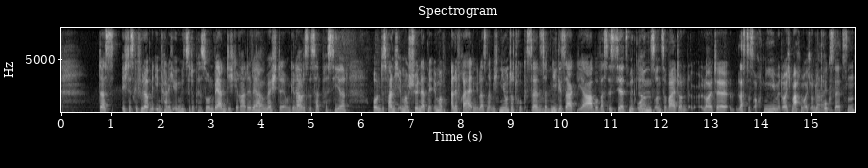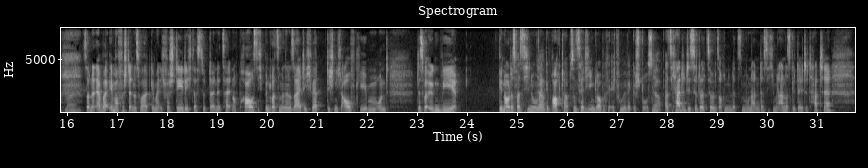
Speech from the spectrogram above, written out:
dass ich das Gefühl habe, mit ihm kann ich irgendwie zu der Person werden, die ich gerade Ja. werden möchte. Und genau Ja. das ist halt passiert. Und das fand ich immer schön. Er hat mir immer alle Freiheiten gelassen, hat mich nie unter Druck gesetzt, hat nie gesagt, ja, aber was ist jetzt mit Mhm. Ja. uns und so weiter. Und äh, Leute, lasst das auch nie mit euch machen, euch unter Nein. Druck setzen. Nein. Sondern er war immer verständnisvoll, hat gemeint, ich verstehe dich, dass du deine Zeit noch brauchst. Ich bin trotzdem an deiner Seite, ich werde dich nicht aufgeben. Und das war irgendwie genau das, was ich in dem Moment Ja. gebraucht habe. Sonst hätte ich ihn, glaube ich, echt von mir weggestoßen. Ja. Also ich hatte die Situation jetzt auch in den letzten Monaten, dass ich jemand anders gedatet hatte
